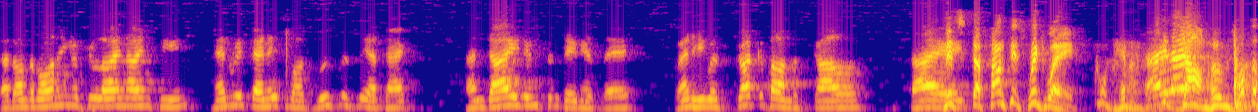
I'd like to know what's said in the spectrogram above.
that on the morning of July 19th, Henry Bennett was ruthlessly attacked and died instantaneously when he was struck upon the skull by... Mr. Francis Ridgway! Good heavens. Silence! Sit down, Holmes. What the...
